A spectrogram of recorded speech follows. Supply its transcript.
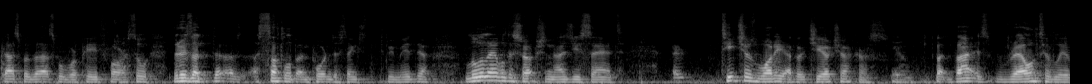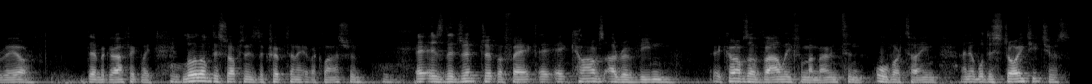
That's what that's what we're paid for. So there is a, a, a subtle but important distinction to be made there. Low-level disruption, as you said, teachers worry about chair checkers, Yeah. but that is relatively rare demographically. Hmm. Low-level disruption is the kryptonite of a classroom. Hmm. It is the drip-drip effect. It, it carves a ravine. It carves a valley from a mountain over time, and it will destroy teachers.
